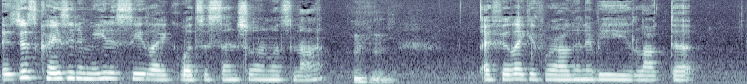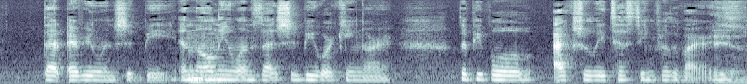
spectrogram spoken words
it's just crazy to me to see like what's essential and what's not. Mm-hmm. I feel like if we're all gonna be locked up, that everyone should be, and the Mhm. only ones that should be working are the people actually testing for the virus. Yeah.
